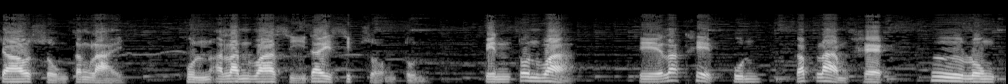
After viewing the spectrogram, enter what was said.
เจ้าส่งตั้งหลาย หุ่นอรันวาสีได้สิบสองตุน เป็นต้นว่า ระเทพคุณกับล่ามแขกฮื้อลงไป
